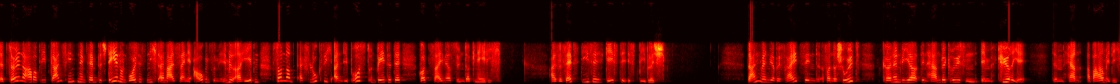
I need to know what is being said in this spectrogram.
der Zöllner aber blieb ganz hinten im Tempel stehen und wollte nicht einmal seine Augen zum Himmel erheben, sondern er schlug sich an die Brust und betete, Gott sei mir Sünder gnädig. Also selbst diese Geste ist biblisch. Dann, wenn wir befreit sind von der Schuld, können wir den Herrn begrüßen im Kyrie, dem Herrn erbarme dich.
